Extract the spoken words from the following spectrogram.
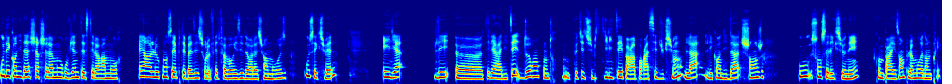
où des candidats cherchent l'amour ou viennent tester leur amour, et le concept est basé sur le fait de favoriser des relations amoureuses ou sexuelles. Et il y a les euh, téléréalités de rencontre. petite subtilité par rapport à séduction, là les candidats changent ou sont sélectionnés, comme par exemple L'amour est dans le pré.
